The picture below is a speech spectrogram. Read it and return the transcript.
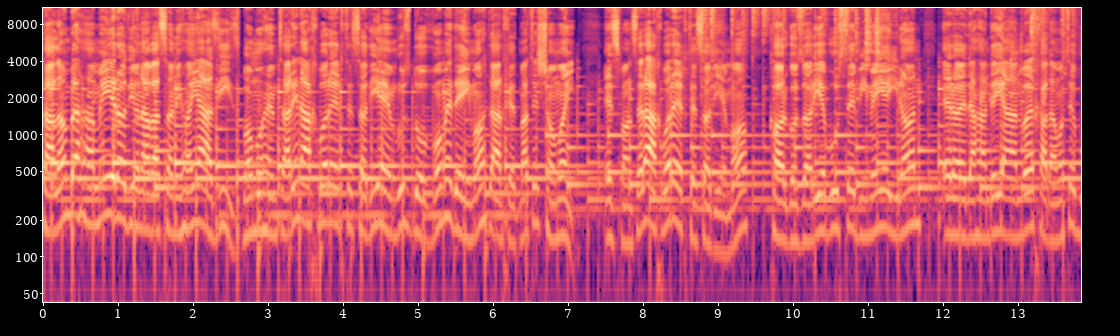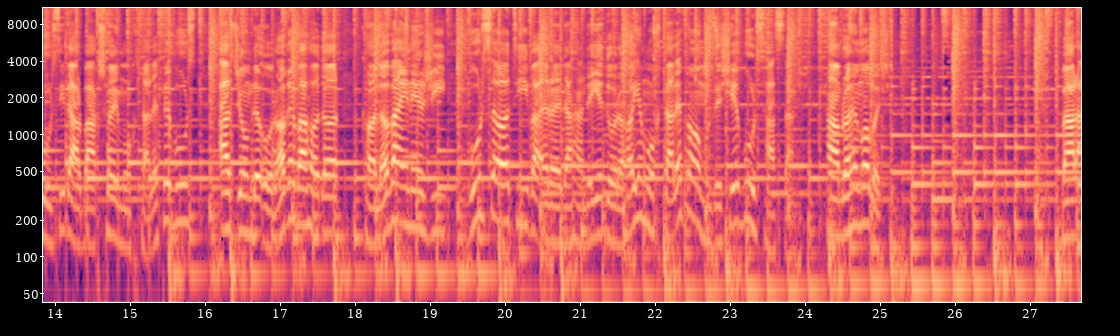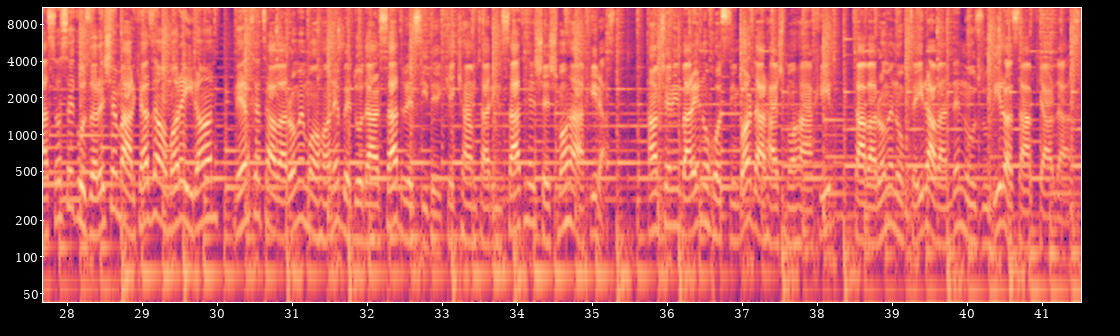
سلام به همه رادیو نوسانی های عزیز با مهمترین اخبار اقتصادی امروز دوم دیماه در خدمت شماییم اسپانسر اخبار اقتصادی ما کارگزاری بورس بیمه ایران ارائه دهنده انواع خدمات بورسی در بخش های مختلف بورس از جمله اوراق بهادار، کالا و انرژی، بورس آتی و ارائه دهنده دوره های مختلف آموزشی بورس هستند. همراه ما باشید. بر اساس گزارش مرکز آمار ایران نرخ تورم ماهانه به دو درصد رسیده که کمترین سطح شش ماه اخیر است. همچنین برای نخستین بار در هشت ماه اخیر تورم نقطه‌ای روند نزولی را ثبت کرده است.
